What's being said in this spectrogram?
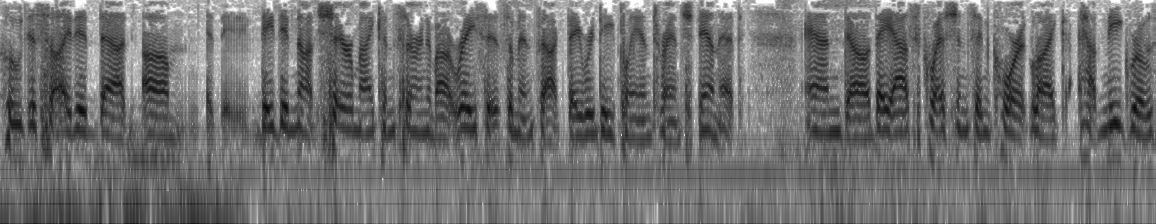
who decided that um, they did not share my concern about racism. In fact, they were deeply entrenched in it. And uh, they asked questions in court like, have Negroes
